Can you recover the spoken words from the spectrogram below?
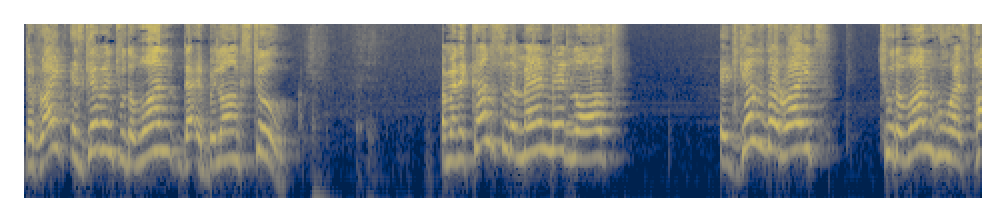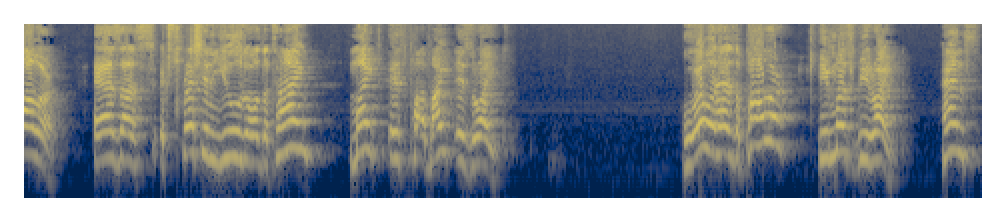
the right is given to the one that it belongs to. And when it comes to the man made laws, it gives the right to the one who has power. As our expression used all the time, might is, might is right. Whoever has the power, he must be right. Hence,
